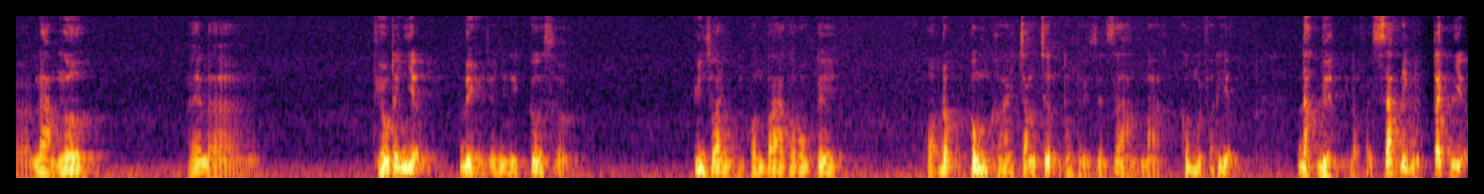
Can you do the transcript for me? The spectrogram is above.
à, làm ngơ hay là thiếu trách nhiệm để cho những cái cơ sở kinh doanh quán bar karaoke hoạt động công khai trắng trợn trong thời gian giảm mà không bị phát hiện. Đặc biệt là phải xác định được trách nhiệm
